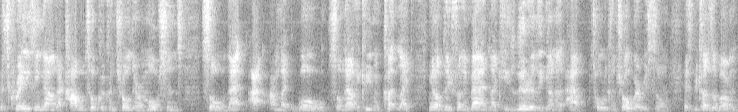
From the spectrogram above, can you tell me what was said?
it's crazy now that Kabuto could control their emotions so that I, I'm like, whoa. So now he could even cut like, you know, if they feeling bad, like he's literally gonna have total control very soon. It's because of um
